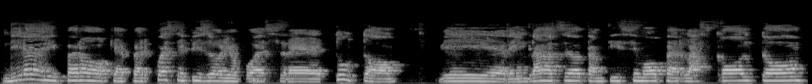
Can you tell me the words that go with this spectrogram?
Direi però che per questo episodio può essere tutto. Vi ringrazio tantissimo per l'ascolto.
